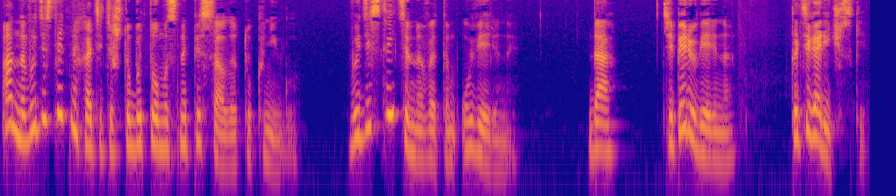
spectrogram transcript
«Анна, вы действительно хотите, чтобы Томас написал эту книгу? Вы действительно в этом уверены?» «Да, теперь уверена. Категорически».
